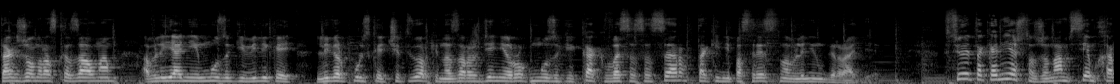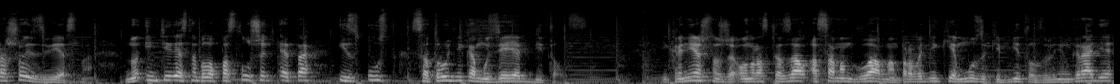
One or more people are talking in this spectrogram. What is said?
Также он рассказал нам о влиянии музыки великой ливерпульской четверки на зарождение рок-музыки как в СССР, так и непосредственно в Ленинграде. Все это, конечно же, нам всем хорошо известно – но интересно было послушать это из уст сотрудника музея Битлз. И, конечно же, он рассказал о самом главном проводнике музыки Битлз в Ленинграде,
